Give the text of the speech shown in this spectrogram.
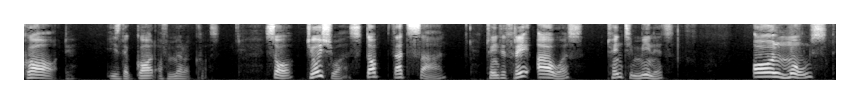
God is the God of miracles. So Joshua stopped that sun 23 hours, 20 minutes, almost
